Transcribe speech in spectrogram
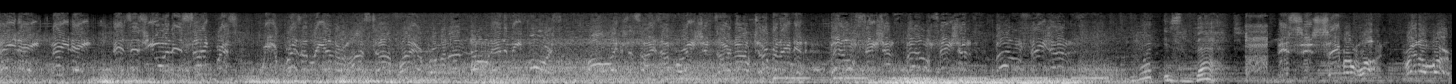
Mayday! Mayday! This is UNS Cyprus! We are presently under hostile fire from an unknown enemy force! All exercise operations are now terminated! Battle station! Battle station! Battle station! What is that? This is Saber 1. Red alert!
